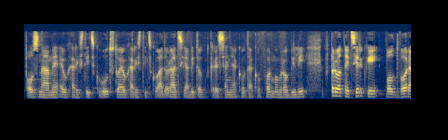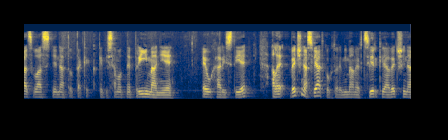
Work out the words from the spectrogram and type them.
poznáme eucharistickú úctu, eucharistickú adoráciu, aby to kresťania nejakou takou formou robili. V prvotnej cirkvi bol dôraz vlastne na to také keby samotné príjmanie Eucharistie. Ale väčšina sviatkov, ktoré my máme v cirkvi a väčšina,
